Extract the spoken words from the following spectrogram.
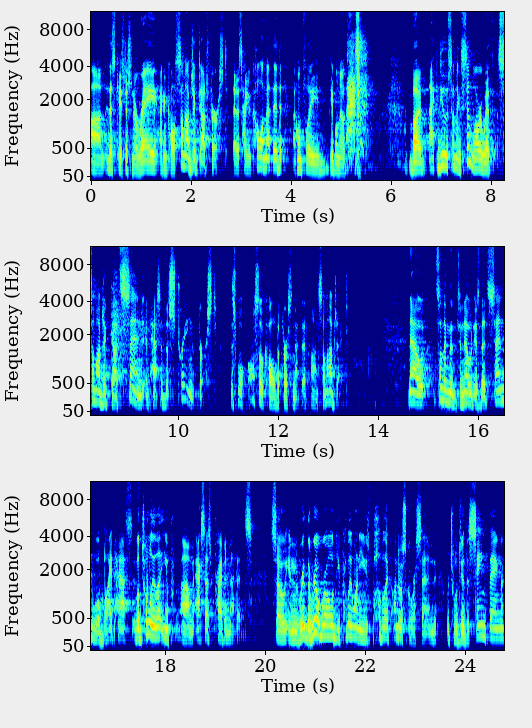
um, in this case just an array. I can call some object dot first. That is how you call a method, and hopefully people know that. but I can do something similar with some object dot send and pass it the string first. This will also call the first method on some object. Now, something that, to note is that send will bypass, it will totally let you um, access private methods. So in re the real world, you probably want to use public underscore send, which will do the same thing,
